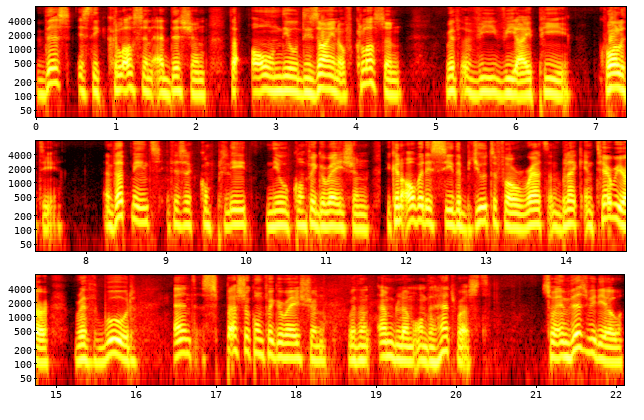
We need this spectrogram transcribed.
This is the Klassen edition, the all new design of Klassen with VVIP quality. And that means it is a complete new configuration. You can already see the beautiful red and black interior with wood and special configuration with an emblem on the headrest. So in this video,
